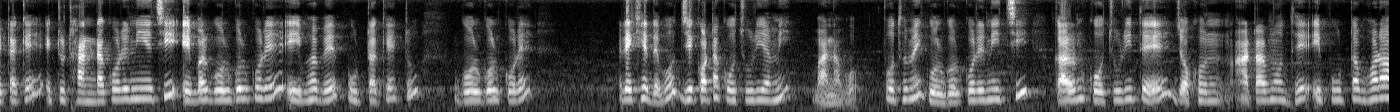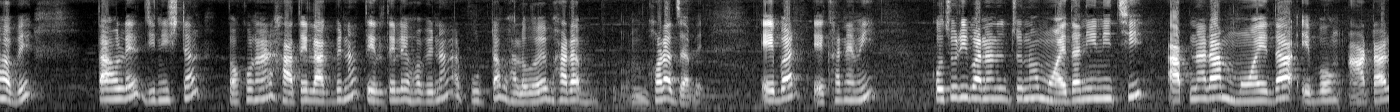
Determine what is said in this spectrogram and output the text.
এটাকে একটু ঠান্ডা করে নিয়েছি। এবার গোল গোল করে এইভাবে পুরটাকে একটু গোল গোল করে রেখে দেব। যে কটা কচুরি আমি বানাবো। প্রথমে গোল গোল করে নিচ্ছি। কারণ কচুরিতে যখন আটার মধ্যে এই পুরটা ভরা হবে, তাহলে জিনিসটা তখন আর হাতে লাগবে না, তেল তেলে হবে না, আর পুরটা ভালোভাবে ভাড়া, ভরা যাবে। এবার এখানে আমি কচুরি বানানোর জন্য ময়দা নিয়ে নিচ্ছি। আপনারা ময়দা এবং আটার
